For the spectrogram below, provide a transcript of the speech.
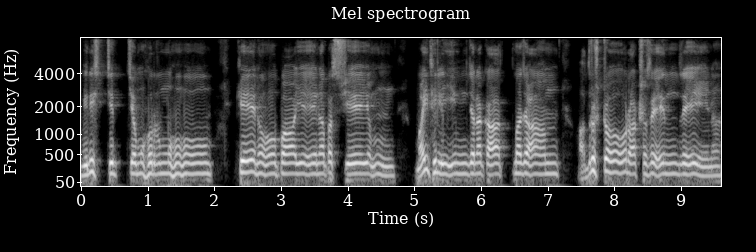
వినిశ్చిత్య ముహుర్ముహు కేనోపాయేన పశ్యేయం మైథిలీం జనకాత్మజాం అదృష్టో రాక్షసేంద్రేణ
